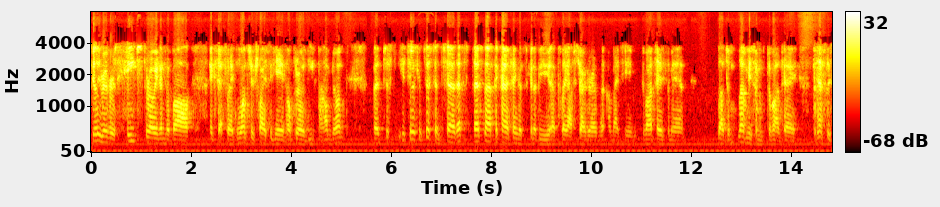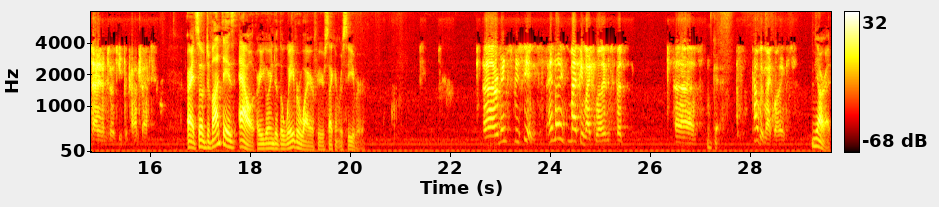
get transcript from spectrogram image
Philly Rivers hates throwing him the ball, except for like once or twice a game he'll throw a deep bomb to him. But just he's too inconsistent. Uh, that's that's not the kind of thing that's going to be a playoff starter on, the, on my team. DeVante's the man. Love to, love me some DeVante. Potentially signing him to a keeper contract. All right. So if DeVante is out, are you going to the waiver wire for your second receiver? Uh, remains to be seen. It might, might be Mike Williams, but uh, Okay. probably Mike Williams. Yeah, all right.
